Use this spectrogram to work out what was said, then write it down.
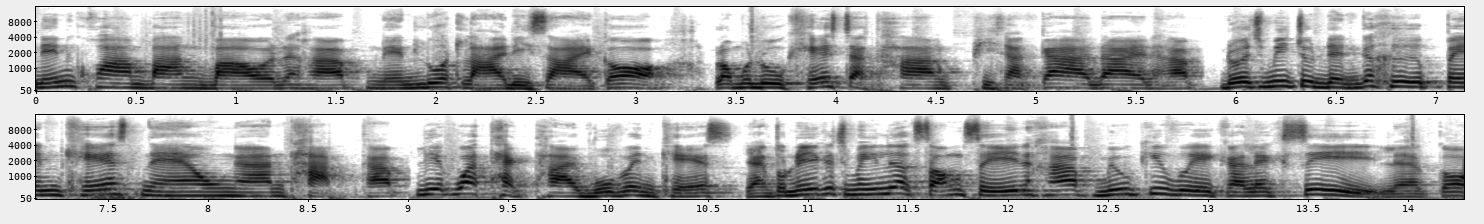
เน้นความบางเบานะครับ เน้นลวดลายดีไซน์ก็ลองมาดูเคสจากทาง p i t a g a ได้นะครับ โดยจะมีจุดเด่นก็คือเป็นเคสแนวงานถักครับ เรียกว่า Tag Tie Woven Case อย่างตัวนี้ก็จะมีเลือก 2 สีนะครับ Milky Way Galaxy แล้วก็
